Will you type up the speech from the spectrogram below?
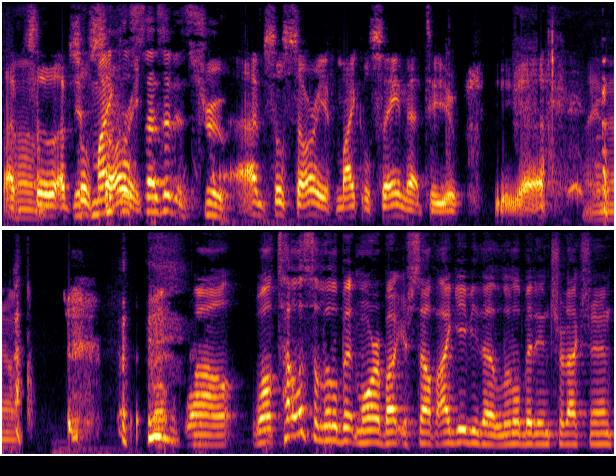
I'm um, so I'm so if Michael sorry. says it, it's true. I'm so sorry if Michael's saying that to you. Yeah. I know. well, well, tell us a little bit more about yourself. I gave you the little bit introduction.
